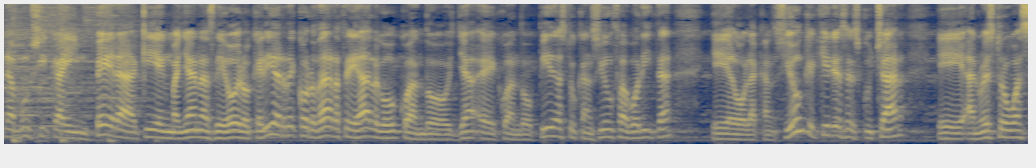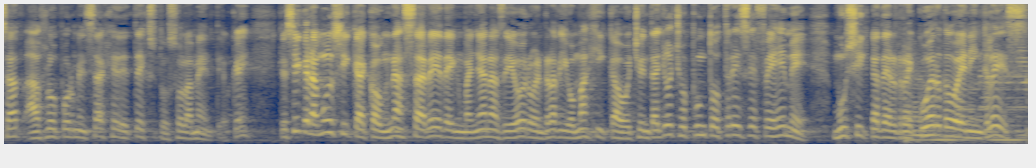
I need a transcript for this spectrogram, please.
Buena música impera aquí en Mañanas de Oro. Quería recordarte algo cuando, ya, eh, cuando pidas tu canción favorita eh, o la canción que quieres escuchar eh, a nuestro WhatsApp, hazlo por mensaje de texto solamente, ¿ok? Que siga la música con Nazaret en Mañanas de Oro en Radio Mágica 88.3 FM, música del recuerdo en inglés.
